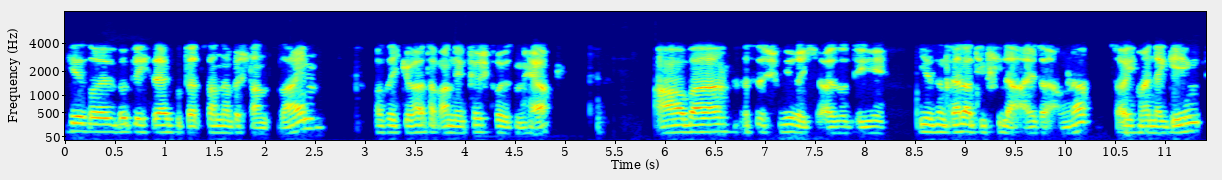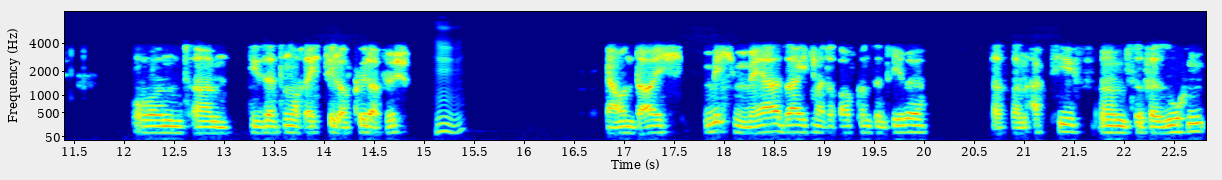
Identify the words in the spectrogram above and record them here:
hier soll wirklich sehr guter Zanderbestand sein, was ich gehört habe an den Fischgrößen her. Aber es ist schwierig. Also die hier sind relativ viele alte Angler, sage ich mal in der Gegend, und ähm, die setzen noch recht viel auf Köderfisch. Hm. Ja, und da ich mich mehr, sage ich mal, darauf konzentriere, das dann aktiv ähm, zu versuchen,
